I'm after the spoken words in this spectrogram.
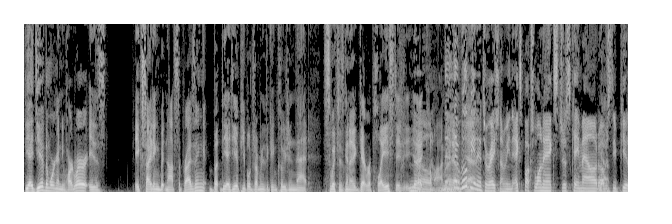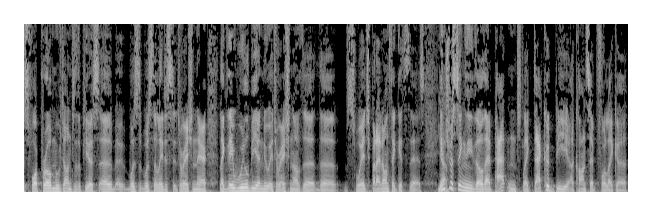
the idea of them working on new hardware is exciting but not surprising, but the idea of people jumping to the conclusion that Switch is going to get replaced, it, it- come on. There, there know? will be an iteration. I mean, Xbox One X just came out. Yeah. Obviously, PS4 Pro moved on to the PS. Uh, uh, was was the latest iteration there? Like, there will be a new iteration of the the Switch, but I don't think it's this. Interestingly, though, that patent, like, that could be a concept for like a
